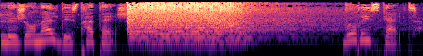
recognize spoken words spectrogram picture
Le journal des stratèges. Boris Kalt.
